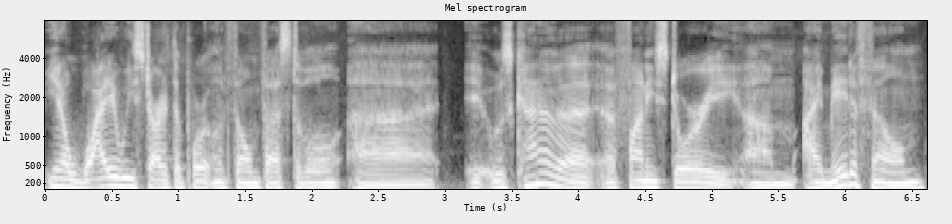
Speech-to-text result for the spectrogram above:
you know, why did we start the Portland Film Festival? Uh, it was kind of a, a funny story. Um, I made a film.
